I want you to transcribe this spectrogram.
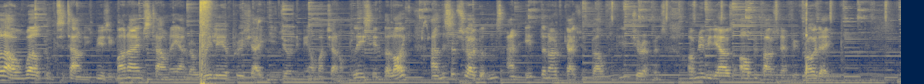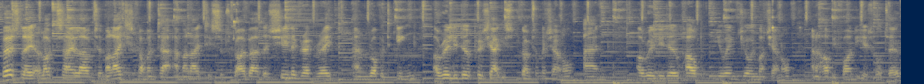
Hello and welcome to Tony's Music. My name's Tony and I really appreciate you joining me on my channel. Please hit the like and the subscribe buttons and hit the notification bell for future reference of new videos I'll be posting every Friday. Firstly, I'd like to say hello to my latest commenter and my latest subscriber, the Sheila Gregory and Robert Ing. I really do appreciate you subscribing to my channel and I really do hope you enjoy my channel and I hope you find it useful too.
